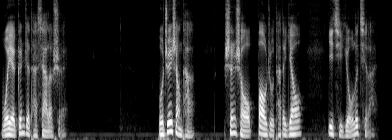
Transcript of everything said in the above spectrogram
我也跟着他下了水。我追上他，伸手抱住他的腰，一起游了起来。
